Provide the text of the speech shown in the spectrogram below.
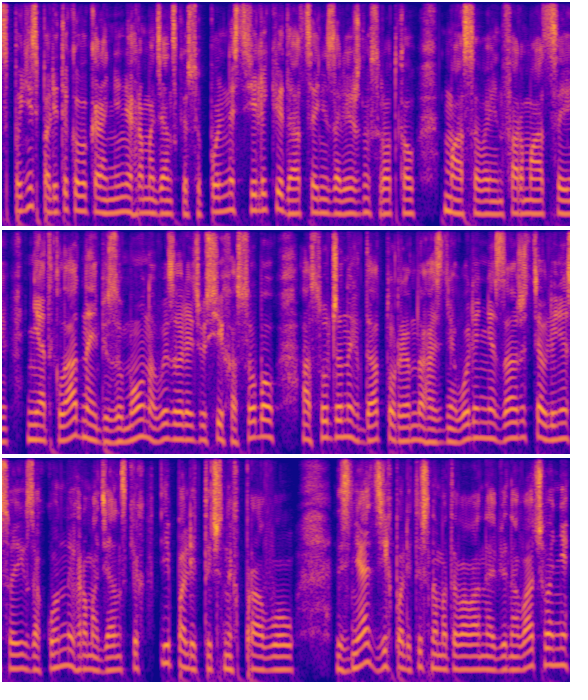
спыніць палітыку выкаранення грамадзянскай супольнасці ліквідацыі незалежных сродкаў масавай інфармацыі. Неадкладна і безумоўна вызваліць усіх асобаў асуджаных да турэмнага зняволення за ажыццяўленне сваіх законных грамадзянскіх і палітычных правоў зняць з іх палітычна матываванае абвінавачванне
